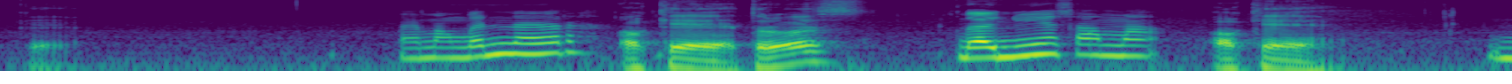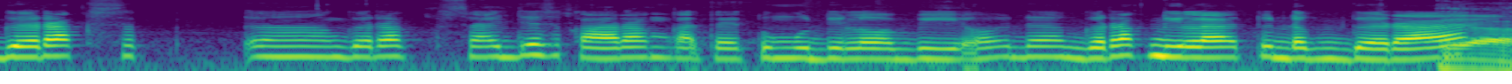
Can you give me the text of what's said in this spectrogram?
Oke. memang benar Oke, terus? bajunya sama Oke. gerak eh, gerak saja sekarang katanya tunggu di lobi oh udah gerak Dila tuh udah gerak Iya.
